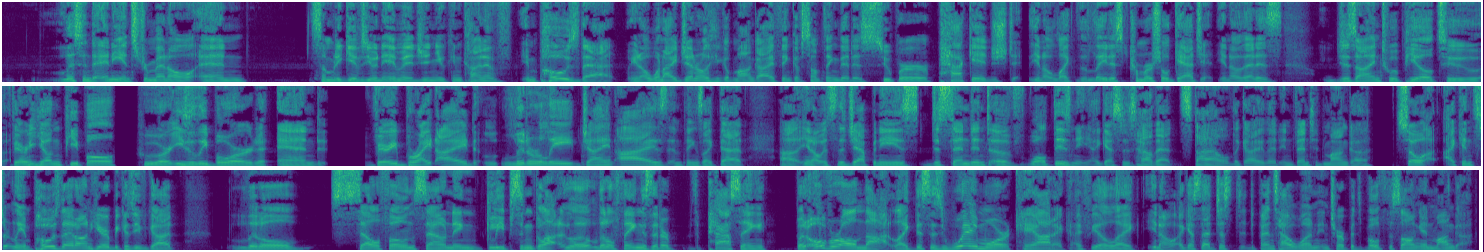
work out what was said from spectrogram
listen to any instrumental and somebody gives you an image and you can kind of impose that. You know, when I generally think of manga, I think of something that is super packaged, you know, like the latest commercial gadget, you know, that is designed to appeal to very young people who are easily bored and very bright eyed, literally giant eyes and things like that. Uh, you know, it's the Japanese descendant of Walt Disney, I guess is how that style, the guy that invented manga. So I can certainly impose that on here because you've got little cell phone sounding gleeps and gla- little things that are passing, but overall not. Like this is way more chaotic. I feel like, you know, I guess that just depends how one interprets both the song and manga.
